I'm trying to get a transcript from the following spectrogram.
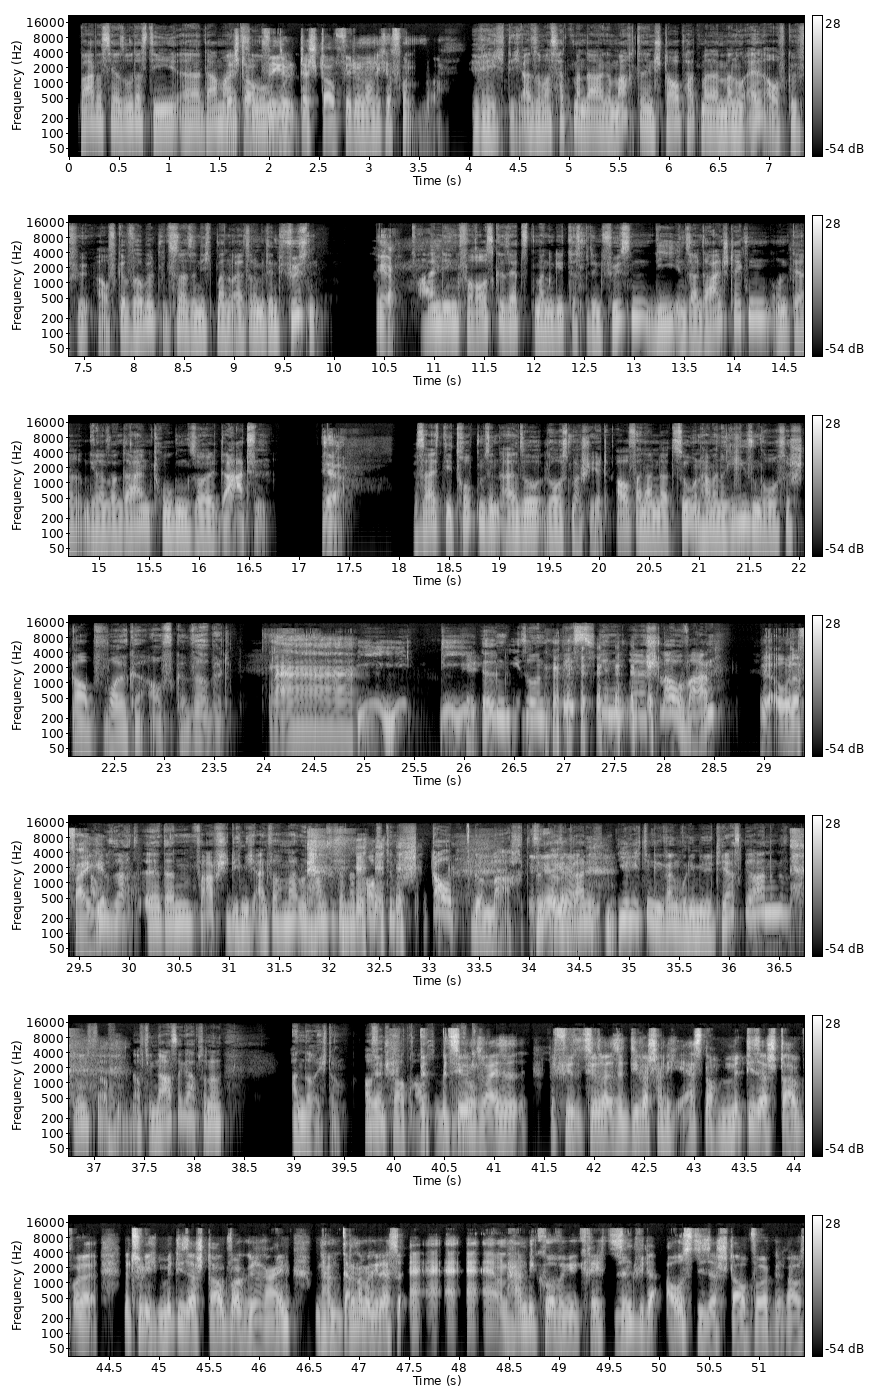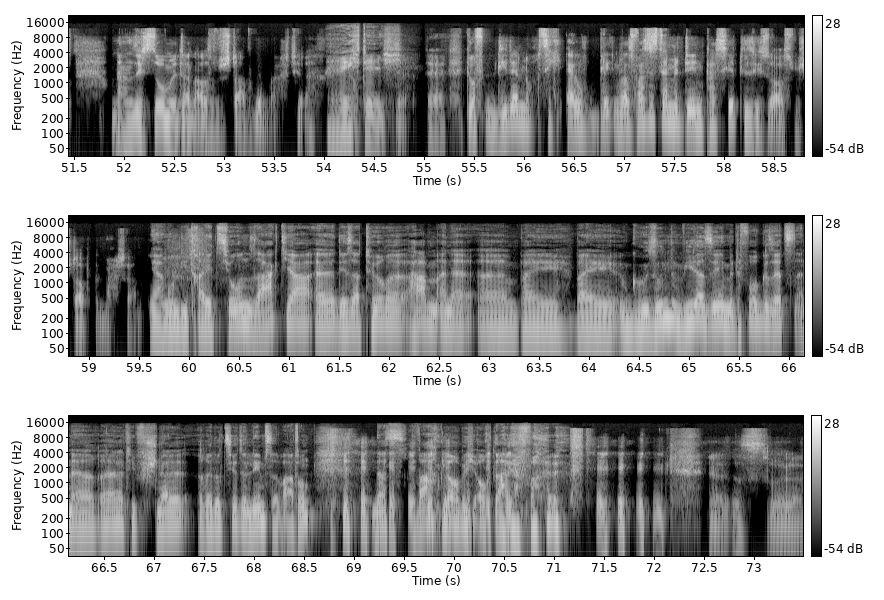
war das ja so, dass die äh, damals. Der Staubwedel, so, der Staubwedel noch nicht erfunden war. Richtig. Also was hat man da gemacht? Den Staub hat man dann manuell aufgewirbelt, beziehungsweise nicht manuell, sondern mit den Füßen. Ja. Vor allen Dingen vorausgesetzt, man geht das mit den Füßen, die in Sandalen stecken und der, deren Sandalen trugen Soldaten. Ja. Das heißt, die Truppen sind also losmarschiert, aufeinander zu und haben eine riesengroße Staubwolke aufgewirbelt. Ah. Die, die irgendwie so ein bisschen äh, schlau waren. Ja, oder feige. Haben gesagt, äh, dann verabschiede ich mich einfach mal und haben sich dann aus dem Staub gemacht. Sind ja, also genau. gar nicht in die Richtung gegangen, wo die Militärs gerade auf, auf die Nase gab, sondern andere Richtung aus dem Staub raus. beziehungsweise, beziehungsweise die wahrscheinlich erst noch mit dieser Staub oder natürlich mit dieser Staubwolke rein und haben dann nochmal gedacht, so, äh, äh, äh, äh, und haben die Kurve gekriegt, sind wieder aus dieser Staubwolke raus und haben sich somit dann aus dem Staub gemacht. Ja. Richtig. Ja, ja. Durften die denn noch sich irgendwo blicken? Was, was ist denn mit denen passiert, die sich so aus dem Staub gemacht haben? Ja, nun, die Tradition sagt ja, äh, Deserteure haben eine äh, bei, bei gesundem Wiedersehen mit Vorgesetzten eine relativ schnell reduzierte Lebenserwartung. Das war, glaube ich, auch da der Fall. ja, das ist äh,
